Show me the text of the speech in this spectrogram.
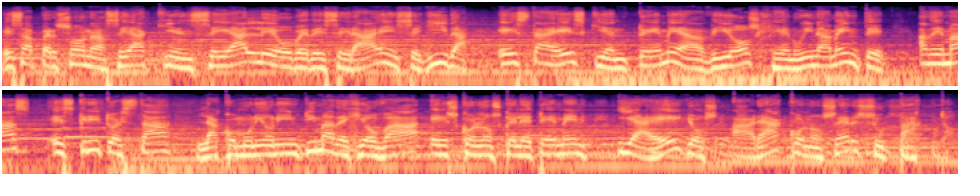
esa persona, sea quien sea, le obedecerá enseguida. Esta es quien teme a Dios genuinamente. Además, escrito está, la comunión íntima de Jehová es con los que le temen y a ellos hará conocer su pacto.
